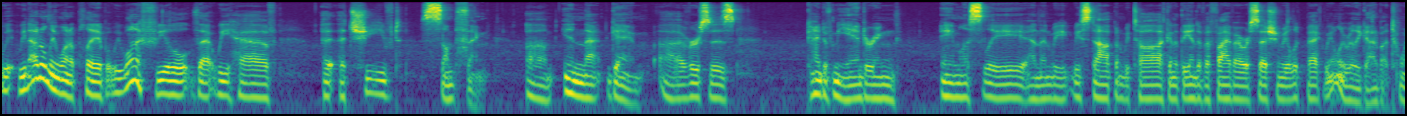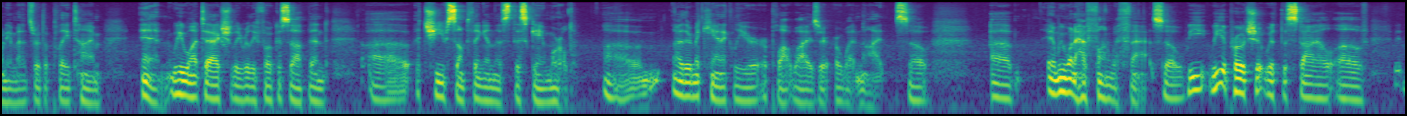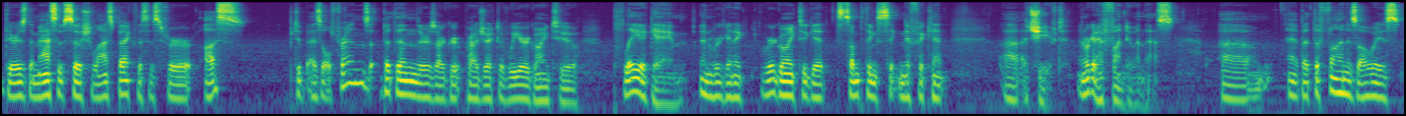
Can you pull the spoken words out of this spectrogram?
we we not only want to play, but we want to feel that we have a- achieved something um, in that game uh, versus kind of meandering aimlessly and then we, we stop and we talk and at the end of a five hour session we look back we only really got about 20 minutes worth of play time in. We want to actually really focus up and uh, achieve something in this this game world um, either mechanically or, or plot wise or, or whatnot. So uh, and we want to have fun with that. So we we approach it with the style of there is the massive social aspect. This is for us to, as old friends, but then there's our group project of we are going to play a game and we're gonna we're going to get something significant uh, achieved, and we're gonna have fun doing this. Um, but the fun is always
